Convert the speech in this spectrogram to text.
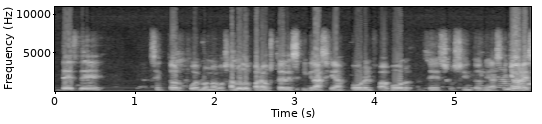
desde sector Pueblo Nuevo. Saludos para ustedes y gracias por el favor de su sintonía. Señores,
